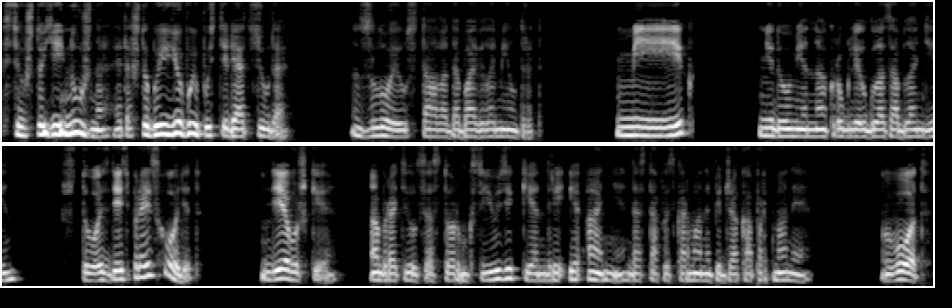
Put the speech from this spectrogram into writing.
Все, что ей нужно, это чтобы ее выпустили отсюда. Зло и устало добавила Милдред. Мик, недоуменно округлил глаза блондин. Что здесь происходит? Девушки, обратился Сторм к Сьюзи, Кендри и Анне, достав из кармана пиджака портмоне. Вот,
